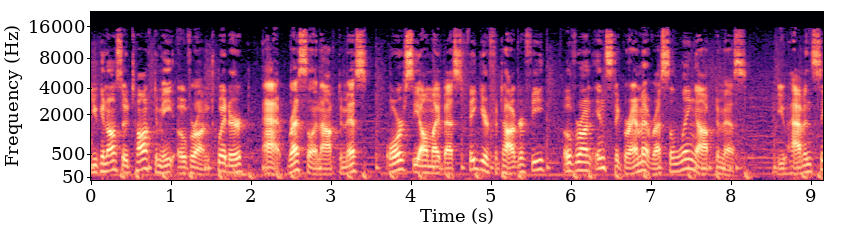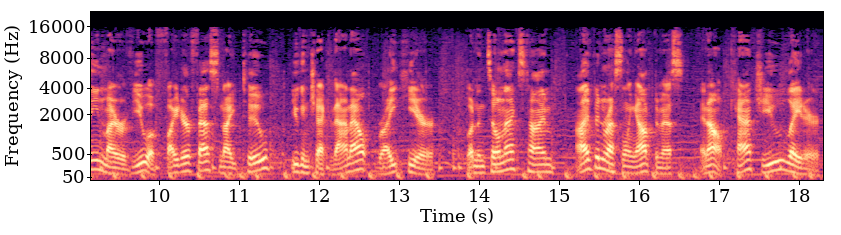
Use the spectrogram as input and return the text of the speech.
You can also talk to me over on Twitter at WrestlingOptimus, or see all my best figure photography over on Instagram at WrestlingOptimus. If you haven't seen my review of Fyter Fest Night 2, you can check that out right here. But until next time, I've been Wrestling Optimus, and I'll catch you later.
